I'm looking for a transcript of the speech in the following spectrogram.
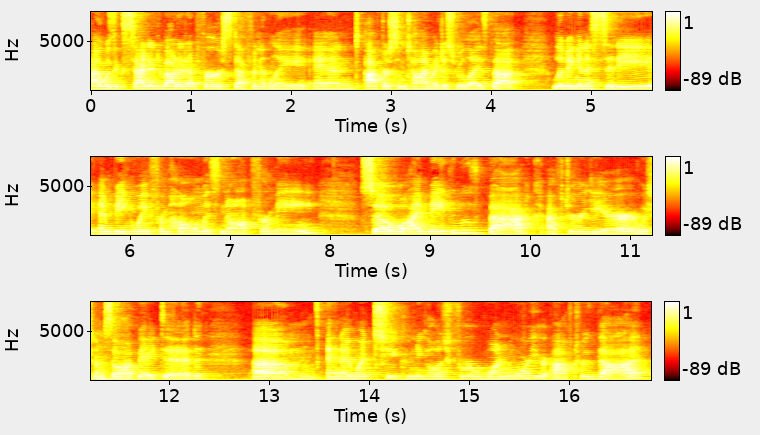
I was excited about it at first, definitely. And after some time, I just realized that living in a city and being away from home is not for me. So I made the move back after a year, which I'm so Mm-hmm. happy I did. Um, and I went to community college for one more year after that.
